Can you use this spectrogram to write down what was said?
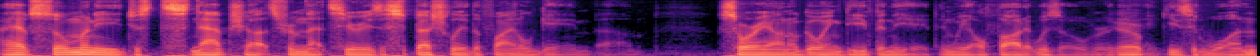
I have so many just snapshots from that series, especially the final game. Um, Soriano going deep in the eighth, and we all thought it was over. The Yep. Yankees had won.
